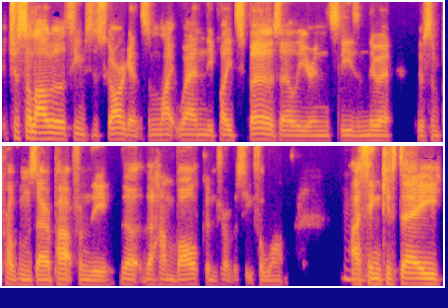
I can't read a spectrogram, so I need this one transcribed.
It just allowed other teams to score against them. Like when they played Spurs earlier in the season, there were there were some problems there apart from the the, the handball controversy for one. Mm. I think if they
